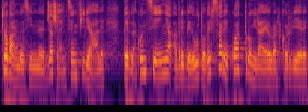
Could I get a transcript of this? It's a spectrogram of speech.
trovandosi in giacenza in filiale. Per la consegna avrebbe dovuto versare 4.000 euro al corriere,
